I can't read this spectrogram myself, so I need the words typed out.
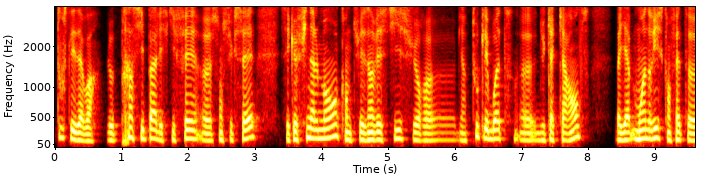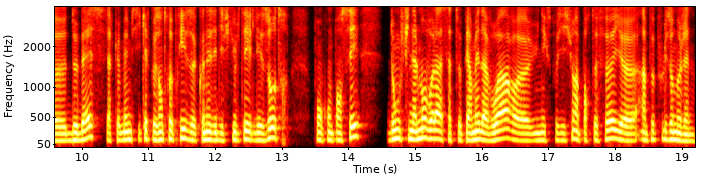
tous les avoir? Le principal et ce qui fait son succès, c'est que finalement, quand tu es investi sur bien toutes les boîtes du CAC 40, bah, il y a moins de risques en fait de baisse, c'est-à-dire que même si quelques entreprises connaissent des difficultés, les autres pourront compenser. Donc finalement, voilà, ça te permet d'avoir euh, une exposition, un portefeuille euh, un peu plus homogène.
